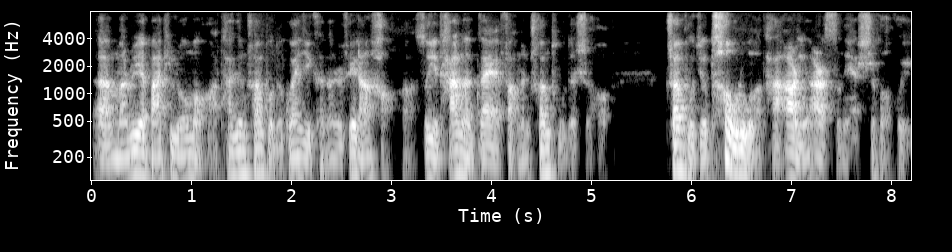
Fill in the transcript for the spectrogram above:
呃 Maria b a t i r o m o 啊，他跟川普的关系可能是非常好啊，所以他呢在访问川普的时候，川普就透露了他二零二四年是否会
